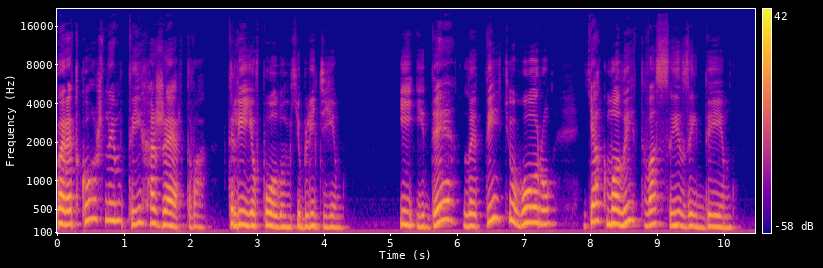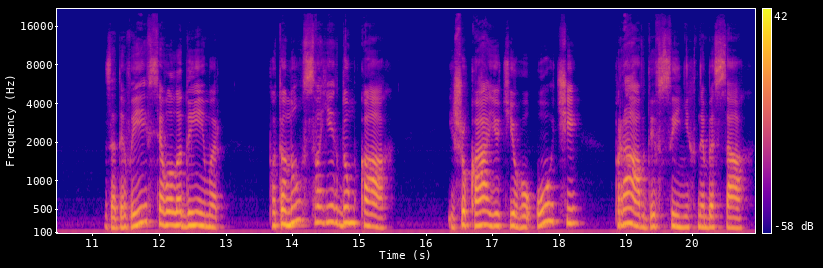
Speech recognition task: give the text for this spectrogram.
Перед кожним тиха жертва тліє в полум'ї блідім, і іде, летить угору, як молитва сизий дим. Задивився Володимир, потонув в своїх думках, і шукають його очі правди в синіх небесах.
